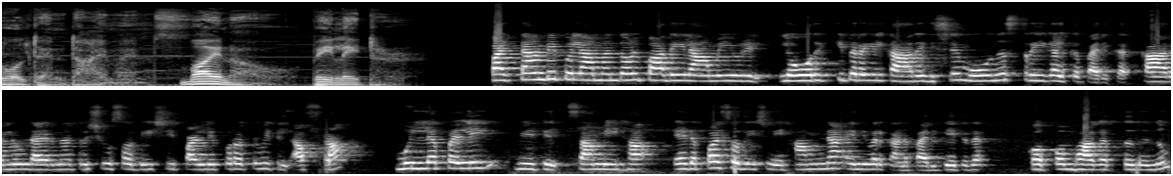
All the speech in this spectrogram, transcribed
gold and diamonds. Buy now pay later Pattambi Pulamanthole പാതയിൽ ആമയൂരിൽ ലോറിക്ക് പിറകിൽ കാറിടിച്ച് മൂന്ന് സ്ത്രീകൾക്ക് പരിക്ക്. കാറിലുണ്ടായിരുന്ന തൃശൂർ സ്വദേശി പള്ളിപ്പുറത്ത് വീട്ടിൽ അഫ്ര മുല്ലപ്പള്ളി വീട്ടിൽ സമീഹ എടപ്പാൾ സ്വദേശിനി ഹംന എന്നിവർക്കാണ് പരിക്കേറ്റത്. കൊപ്പം ഭാഗത്തു നിന്നും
